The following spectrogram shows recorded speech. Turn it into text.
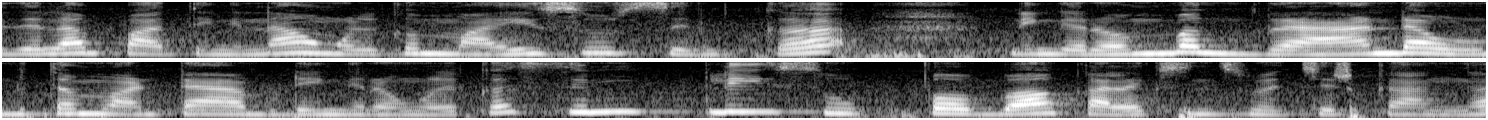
இதெல்லாம் பார்த்தீங்கன்னா உங்களுக்கு மைசூர் சில்க்கு நீங்கள் ரொம்ப கிராண்டாக உடுத்த மாட்டேன் அப்படிங்கிறவங்களுக்கு சிம்ப்ளி சூப்பர்பாக கலெக்ஷன்ஸ் வச்சுருக்காங்க.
